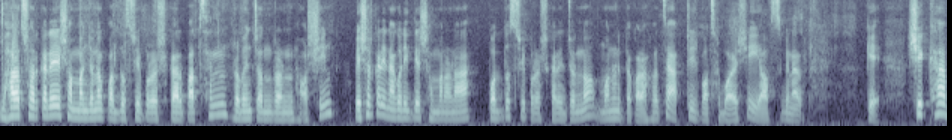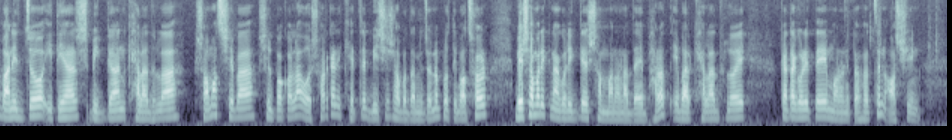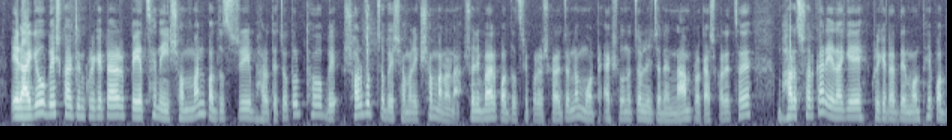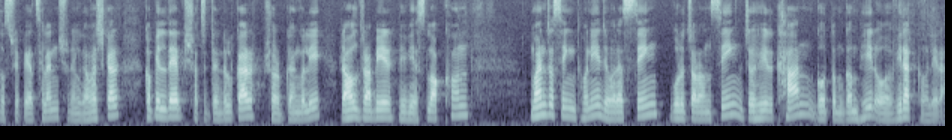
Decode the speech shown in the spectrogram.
ভারত সরকারের সম্মানজনক পদ্মশ্রী পুরস্কার পাচ্ছেন রবীন্দ্রচন্দ্রন অশ্বিন। বেসরকারি নাগরিকদের সম্মাননা পদ্মশ্রী পুরস্কারের জন্য মনোনীত করা হয়েছে আটত্রিশ বছর বয়সী এই অফ স্পিনারকে শিক্ষা, বাণিজ্য, ইতিহাস, বিজ্ঞান, খেলাধুলা, সমাজসেবা, শিল্পকলা ও সরকারি ক্ষেত্রে বিশেষ অবদানের জন্য প্রতি বছর বেসামরিক নাগরিকদের সম্মাননা দেয় ভারত। এবার খেলাধুলায় ক্যাটাগরিতে মনোনীত হচ্ছেন অশ্বিন। এর আগেও বেশ কয়েকজন ক্রিকেটার পেয়েছেন এই সম্মান, পদ্মশ্রী, ভারতের চতুর্থ সর্বোচ্চ বেসামরিক সম্মাননা। শনিবার পদ্মশ্রী পুরস্কারের জন্য মোট একশো উনচল্লিশ জনের নাম প্রকাশ করেছে ভারত সরকার। এর আগে ক্রিকেটারদের মধ্যে পদ্মশ্রী পেয়েছিলেন Sunil Gavaskar, Kapil Dev, Sachin Tendulkar Sourav Ganguly, Rahul Dravid, V V S Laxman, Mahendra Singh Dhoni, Yuvraj Singh, গুরুচরণ সিং, জহির খান, গৌতম গম্ভীর ও বিরাট কোহলিরা।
